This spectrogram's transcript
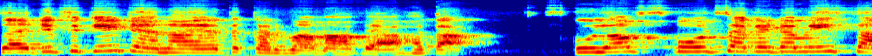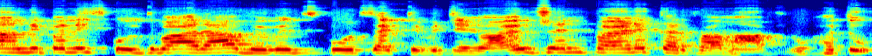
સર્ટિફિકેટ એનાયત કરવામાં આવ્યા હતા. School of sports academy Sandipani school દ્વારા વિવિધ સ્પોર્ટ્સ એક્ટિવિટીનું આયોજન પણ કરવામાં આવ્યું હતું.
